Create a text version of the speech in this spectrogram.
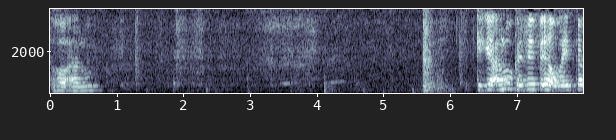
toho Elu. Kika alu kai whewhe hau heika.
